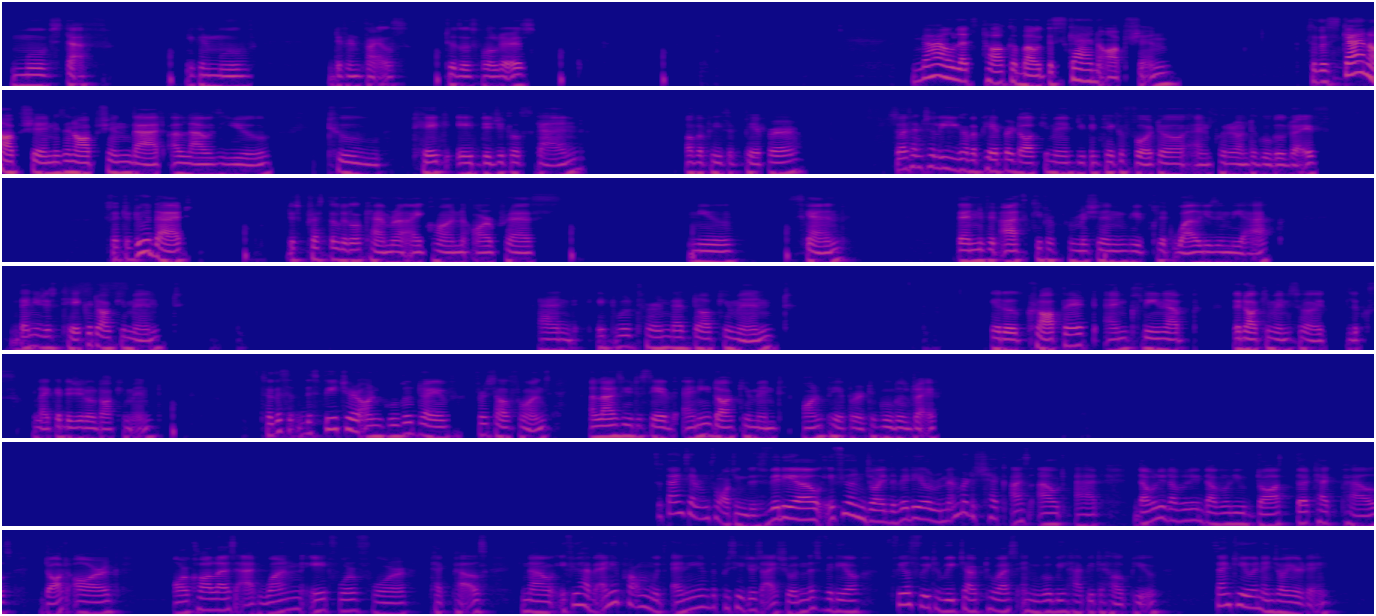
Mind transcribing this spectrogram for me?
move stuff. You can move different files to those folders. Now let's talk about the scan option. So the scan option is an option that allows you to take a digital scan of a piece of paper. So essentially you have a paper document, you can take a photo and put it onto Google Drive. So to do that, just press the little camera icon or press new scan then if it asks you for permission, you click while using the app. Then you just take a document and it will turn that document. It'll crop it and clean up the document so it looks like a digital document. So this this feature on Google Drive for cell phones allows you to save any document on paper to Google Drive. So thanks everyone for watching this video. If you enjoyed the video, remember to check us out at www.thetechpals.org or call us at 1-844-TechPals. Now, if you have any problem with any of the procedures I showed in this video, feel free to reach out to us and we'll be happy to help you. Thank you and enjoy your day.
